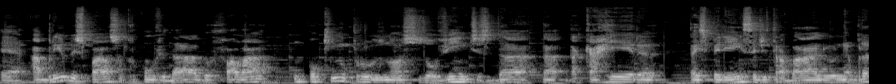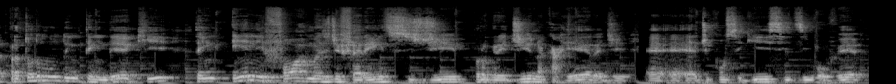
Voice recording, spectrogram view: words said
é, abrindo espaço para o convidado falar um pouquinho para os nossos ouvintes da, da, da carreira, da experiência de trabalho, né? para todo mundo entender que tem N formas diferentes de progredir na carreira, de, é, é, é, de conseguir se desenvolver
